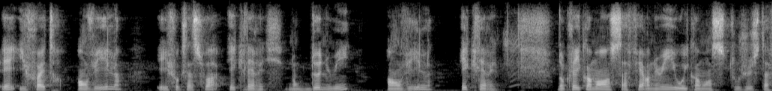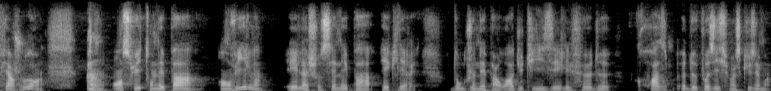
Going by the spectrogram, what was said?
et il faut être en ville et il faut que ça soit éclairé. Donc de nuit, en ville, éclairé. Donc là, il commence à faire nuit ou il commence tout juste à faire jour. Ensuite, on n'est pas en ville et la chaussée n'est pas éclairée. Donc je n'ai pas le droit d'utiliser les feux de, croise... de position, excusez-moi.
